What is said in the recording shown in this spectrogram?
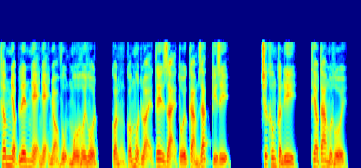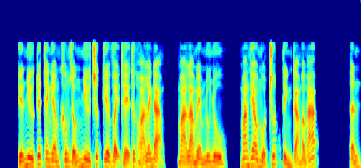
thâm nhập lên nhẹ nhẹ nhỏ vụn mồ hôi hột, còn có một loại tê dại tối cảm giác kỳ dị. Trước không cần đi, theo ta một hồi. Yến Như Tuyết thanh âm không giống như trước kia vậy thể thức hóa lãnh đạm, mà là mềm nhu nhu, mang theo một chút tình cảm ấm áp. Ân.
